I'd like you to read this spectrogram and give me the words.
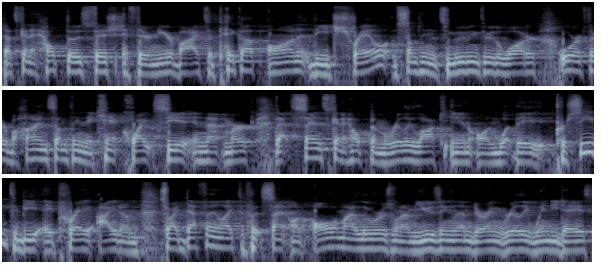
That's gonna help those fish if they're nearby to pick up on the trail of something that's moving through the water, or if they're behind something they can't quite see it in that murk, that scent's gonna help them really lock in on what they perceive to be a prey item. So I definitely like to put scent on all of my lures when I'm using them during really windy days.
